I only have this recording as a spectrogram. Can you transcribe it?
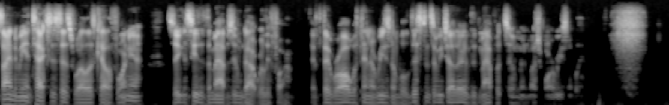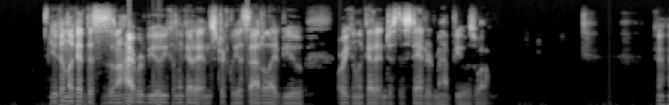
assigned to me in Texas as well as California. So you can see that the map zoomed out really far. If they were all within a reasonable distance of each other, the map would zoom in much more reasonably. You can look at this as in a hybrid view, you can look at it in strictly a satellite view, or you can look at it in just a standard map view as well. Okay.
